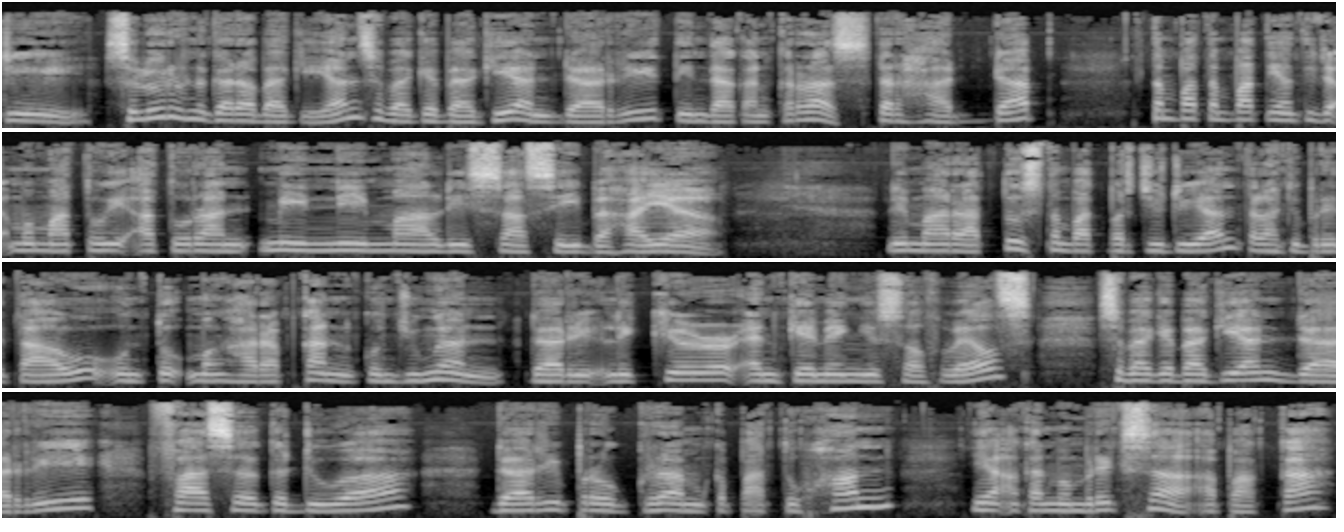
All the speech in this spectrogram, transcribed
di seluruh negara bagian sebagai bagian dari tindakan keras terhadap tempat-tempat yang tidak mematuhi aturan minimalisasi bahaya. 500 tempat perjudian telah diberitahu untuk mengharapkan kunjungan dari Liquor and Gaming New South Wales sebagai bagian dari fase kedua dari program kepatuhan yang akan memeriksa apakah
